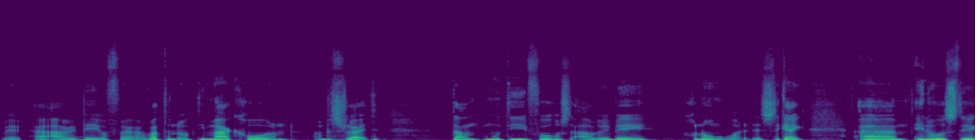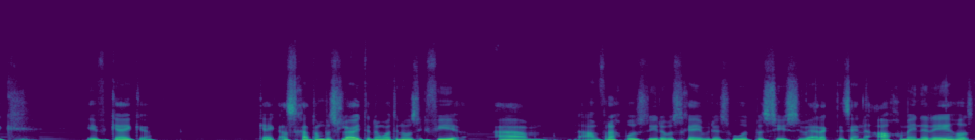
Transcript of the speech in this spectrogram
eh, AWB of uh, wat dan ook, die maakt gewoon een besluit, dan moet die volgens de AWB genomen worden. Dus kijk, um, in hoofdstuk, even kijken. Kijk, als het gaat om besluiten, dan wordt in hoofdstuk 4 um, ehm, de aanvraagprocedure beschreven, dus hoe het precies werkt. Dit zijn de algemene regels.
